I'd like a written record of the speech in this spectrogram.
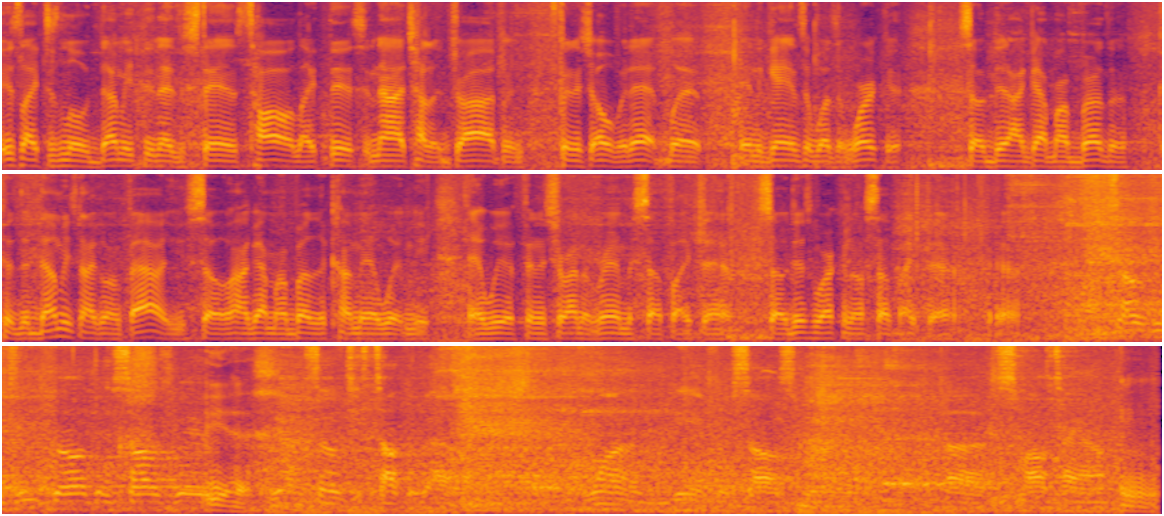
it's like this little dummy thing that just stands tall like this, and now I try to drive and finish over that, but in the games it wasn't working. So then I got my brother, because the dummy's not going to foul you. So I got my brother to come in with me, and we'll finish around the rim and stuff like that. So just working on stuff like that. Yeah. So did you grow up in Salisbury? Yes. Yeah. So just talk about one being from Salisbury, uh, small town. Mm.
